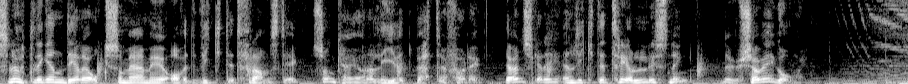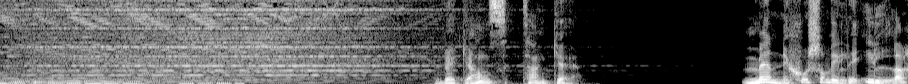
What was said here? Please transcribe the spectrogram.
Slutligen delar jag också med mig av ett viktigt framsteg som kan göra livet bättre för dig. Jag önskar dig en riktigt trevlig lyssning. Nu kör vi igång! Veckans tanke. Människor som vill dig illa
